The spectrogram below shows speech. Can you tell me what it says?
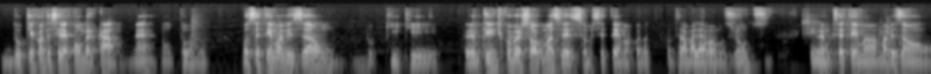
do que aconteceria com o mercado, né, num todo. Você tem uma visão do que, que eu lembro que a gente conversou algumas vezes sobre esse tema quando, quando trabalhávamos juntos. Sim. Eu lembro que você tem uma, uma visão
